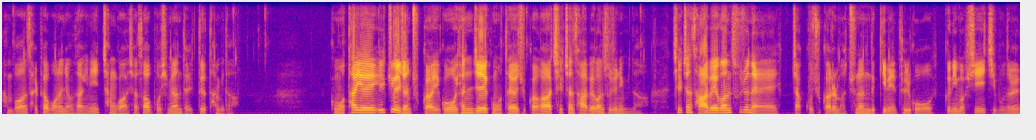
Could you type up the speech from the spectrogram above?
한번 살펴보는 영상이니 참고하셔서 보시면 될 듯 합니다. 구모타이어의 일주일 전 주가이고 현재 구모타이어 주가가 7,400원 수준입니다. 7,400원 수준에 자꾸 주가를 맞추는 느낌이 들고 끊임없이 지분을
